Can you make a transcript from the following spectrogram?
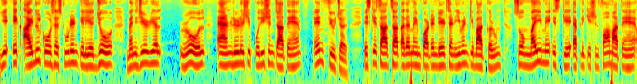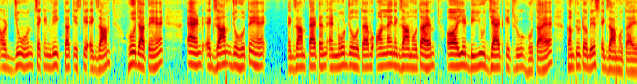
ये एक आइडल कोर्स है स्टूडेंट के लिए जो managerial role and leadership position चाहते हैं इन फ्यूचर इसके साथ साथ अगर मैं इंपॉर्टेंट डेट्स एंड इवेंट की बात करूँ सो मई में इसके एप्लीकेशन फॉर्म आते हैं और जून सेकेंड वीक तक इसके एग्ज़ाम हो जाते हैं. एंड एग्ज़ाम जो होते हैं एग्ज़ाम पैटर्न एंड मोड जो होता है, वो ऑनलाइन एग्ज़ाम होता है और ये डी यू जैट के थ्रू होता है कंप्यूटर बेस्ड एग्ज़ाम होता है।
